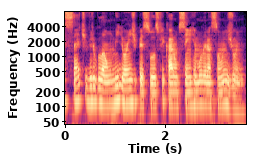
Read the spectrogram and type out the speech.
7,1 milhões de pessoas ficaram sem remuneração em junho.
